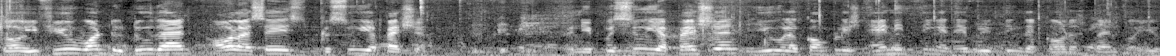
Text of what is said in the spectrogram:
So if you want to do that, all I say is pursue your passion. When you pursue your passion, you will accomplish anything and everything that God has planned for you.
